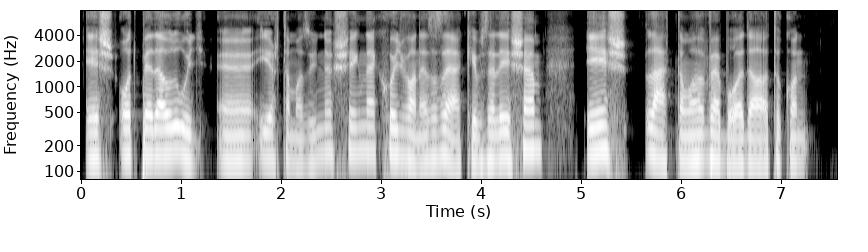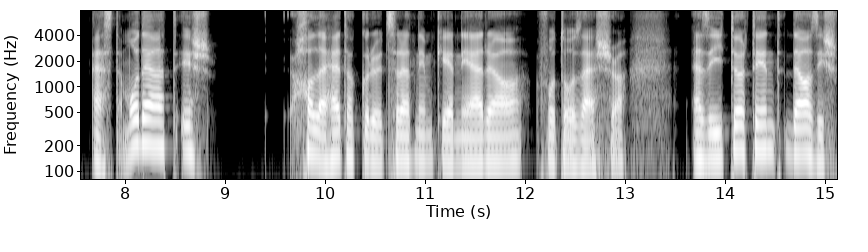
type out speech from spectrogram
és ott például úgy ö, írtam az ügynökségnek, hogy van ez az elképzelésem, és láttam a weboldalatokon ezt a modellt, és ha lehet, akkor őt szeretném kérni erre a fotózásra. Ez így történt, de az is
